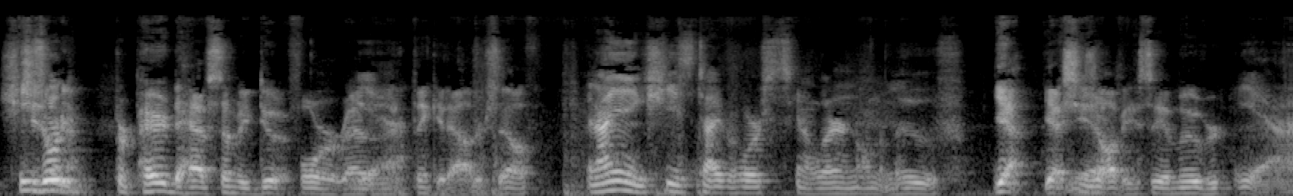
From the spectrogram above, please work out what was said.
She's she's, already gonna- prepared to have somebody do it for her rather Yeah. than think it out herself. And I think she's the type of horse that's going to learn on the move. Yeah, yeah, she's Yeah. obviously a mover, Yeah.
